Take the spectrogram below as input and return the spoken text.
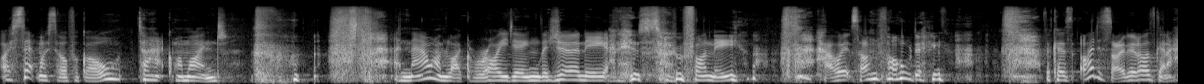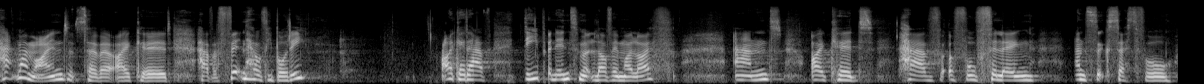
I set myself a goal to hack my mind. and now I'm like riding the journey, and it's so funny how it's unfolding. because I decided I was going to hack my mind so that I could have a fit and healthy body, I could have deep and intimate love in my life, and I could have a fulfilling and successful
